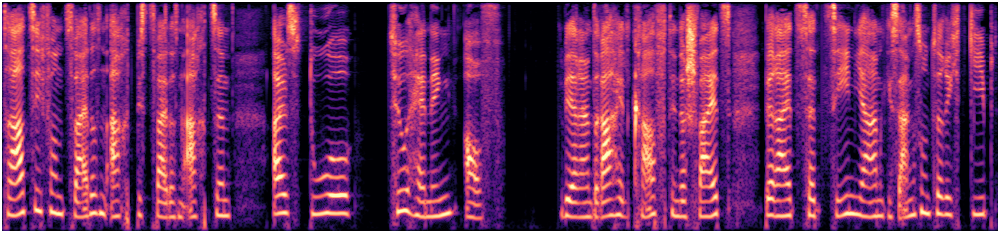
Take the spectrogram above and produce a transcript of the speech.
trat sie von 2008 bis 2018 als Duo Two Henning auf. Während Rahel Kraft in der Schweiz bereits seit zehn Jahren Gesangsunterricht gibt,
